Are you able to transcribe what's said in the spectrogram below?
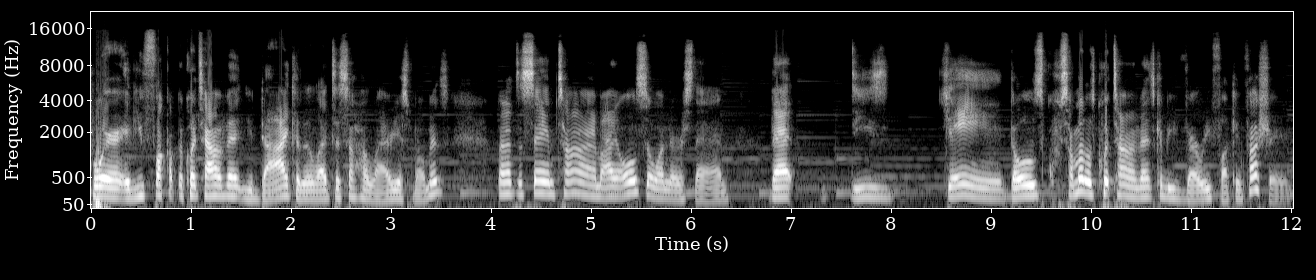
where if you fuck up the quick time event, you die because it led to some hilarious moments. But at the same time, I also understand that these game those some of those quick time events can be very fucking frustrating.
